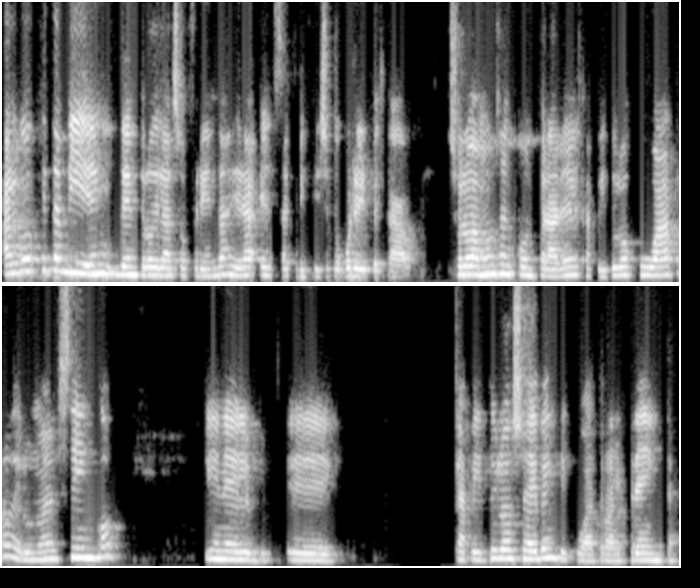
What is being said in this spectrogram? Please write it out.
algo que también dentro de las ofrendas era el sacrificio por el pecado. Eso lo vamos a encontrar en el capítulo 4, del 1 al 5, y en el eh, capítulo 6, 24 al 30.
